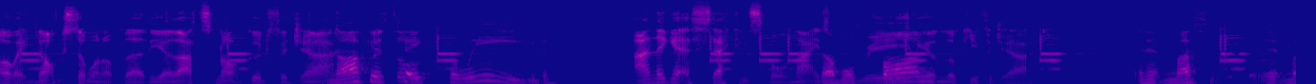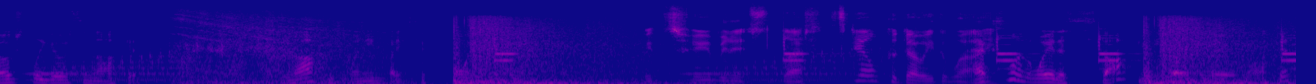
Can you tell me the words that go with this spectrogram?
Oh, wait, knocks the one up there. Yeah, that's not good for Jack. Nockess thought- takes the lead, And they get a second spawn. That is Double really spawn. unlucky for Jack. and it must it mostly goes to Nockess. Nockess winning by six points. With two minutes left. Still could go either way. Excellent way to stop yourself there, Nockess.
